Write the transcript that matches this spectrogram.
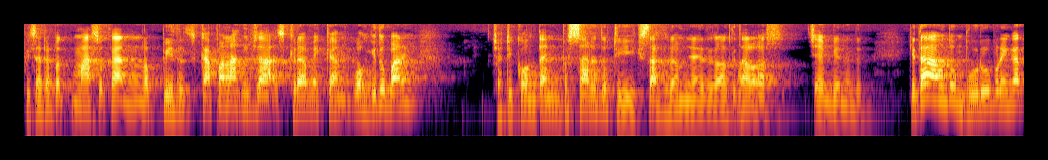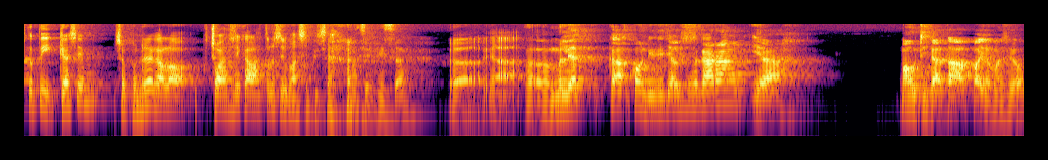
bisa dapat pemasukan lebih terus kapan lagi bisa segera megang wah gitu paling jadi konten besar itu di Instagramnya itu kalau kita lolos champion itu kita untuk buru peringkat ketiga sih sebenarnya kalau Chelsea kalah terus ya masih bisa. Masih bisa. Eh, ya. Eh, melihat kondisi Chelsea sekarang ya mau dikata apa ya mas yo?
